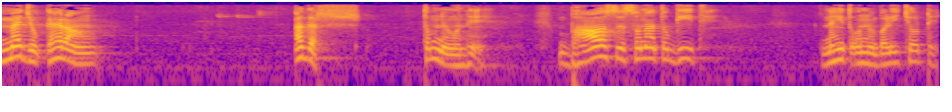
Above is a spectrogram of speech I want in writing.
मैं जो कह रहा हूँ, अगर तुमने उन्हें भाव से सुना तो गीत है, नहीं तो उनमें बड़ी चोटें।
